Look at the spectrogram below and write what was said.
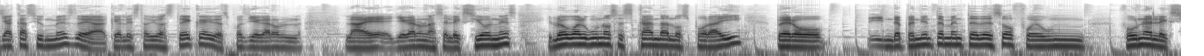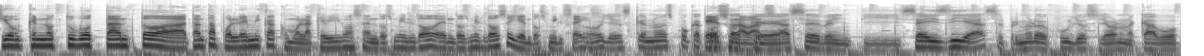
ya casi un mes de aquel Estadio Azteca y después llegaron la, eh, llegaron las elecciones y luego algunos escándalos por ahí, pero independientemente de eso fue un fue una elección que no tuvo tanto tanta polémica como la que vimos en 2002 en 2012 y en 2006. Oye, es que no es poca cosa que hace 26 días, el primero de julio, se llevaron a cabo,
